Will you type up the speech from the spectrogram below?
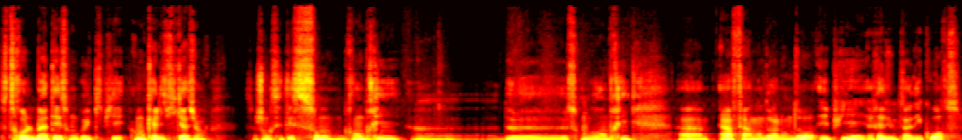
Stroll battait son coéquipier en qualification, sachant que c'était son Grand Prix de son Grand Prix à Fernando Alonso. Et puis, résultat des courses,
